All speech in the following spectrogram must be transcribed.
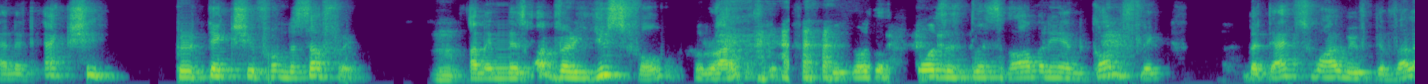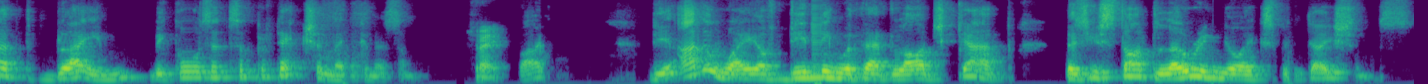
And it actually protects you from the suffering. Mm. I mean, it's not very useful, right? because it causes disharmony and conflict. But that's why we've developed blame because it's a protection mechanism. Right. Right. The other way of dealing with that large gap is you start lowering your expectations,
